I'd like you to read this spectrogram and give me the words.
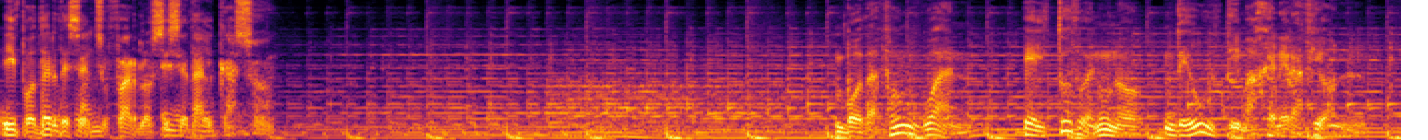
y poder desenchufarlos si se da el caso. Vodafone One, el todo en uno de última generación.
